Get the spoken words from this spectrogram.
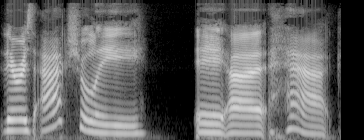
there was actually a uh, hack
